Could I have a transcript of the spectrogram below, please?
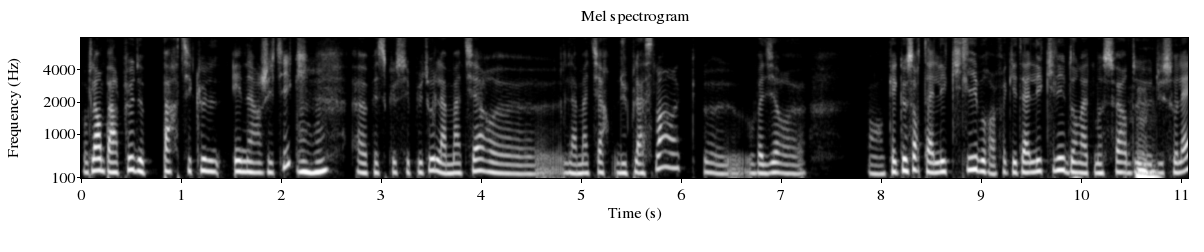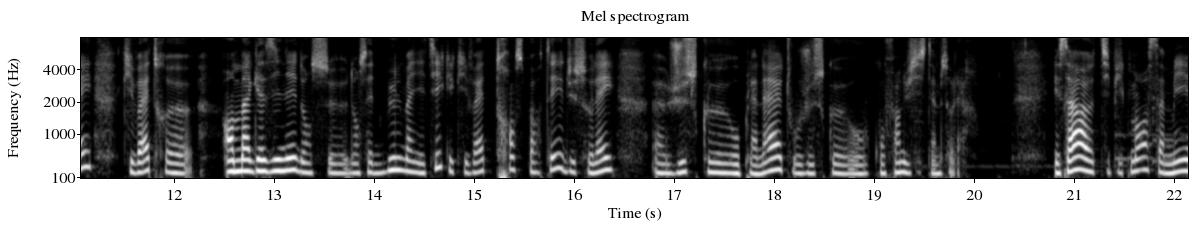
Donc là, on parle plus de particules énergétiques Mhm. euh, parce que c'est plutôt la matière, euh, la matière du plasma, hein, euh, on va dire. En quelque sorte à l'équilibre, enfin qui est à l'équilibre dans l'atmosphère Mhm. du Soleil, qui va être euh, emmagasiné dans, ce, dans cette bulle magnétique et qui va être transporté du Soleil euh, jusqu'aux planètes ou jusqu'aux confins du système solaire. Et ça, euh, typiquement, ça met,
